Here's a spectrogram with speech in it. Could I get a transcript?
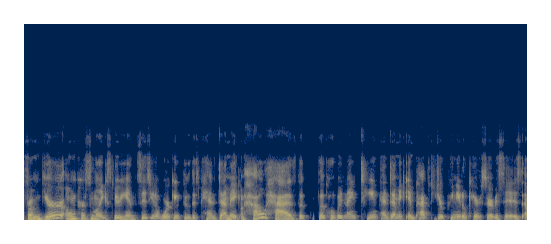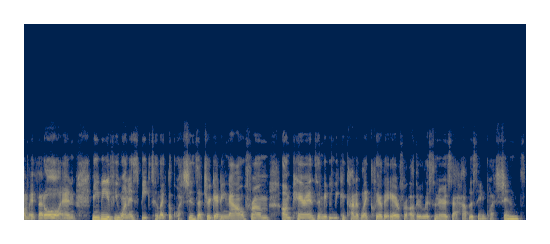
From your own personal experiences, you know, working through this pandemic, how has the the COVID 19 pandemic impacted your prenatal care services, um, if at all? And maybe if you want to speak to like the questions that you're getting now from um, parents, and maybe we could kind of like clear the air for other listeners that have the same questions.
